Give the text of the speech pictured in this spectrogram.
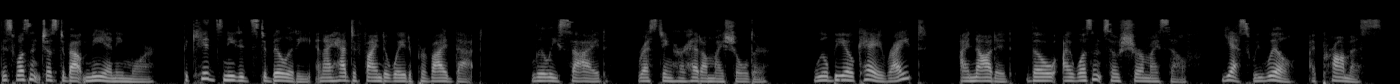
This wasn't just about me anymore. The kids needed stability, and I had to find a way to provide that. Lily sighed, resting her head on my shoulder. We'll be okay, right? I nodded, though I wasn't so sure myself. Yes, we will, I promise.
